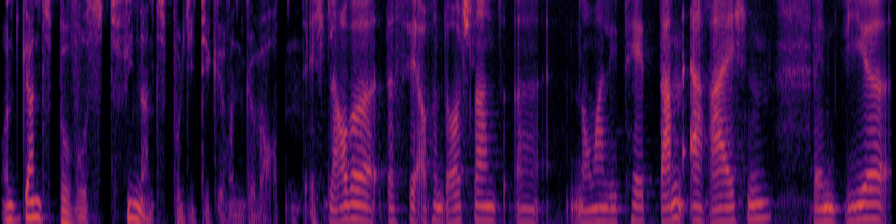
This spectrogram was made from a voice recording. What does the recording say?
und ganz bewusst Finanzpolitikerin geworden. Ich glaube, dass wir auch in Deutschland äh, Normalität dann erreichen, wenn wir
